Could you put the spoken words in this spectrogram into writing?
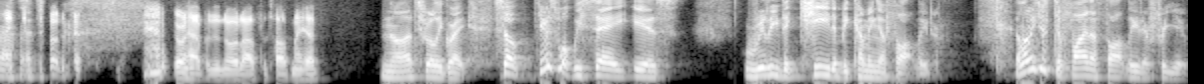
I just don't, don't happen to know it off the top of my head. No, that's really great. So here's what we say is really the key to becoming a thought leader. And let me just define a thought leader for you.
